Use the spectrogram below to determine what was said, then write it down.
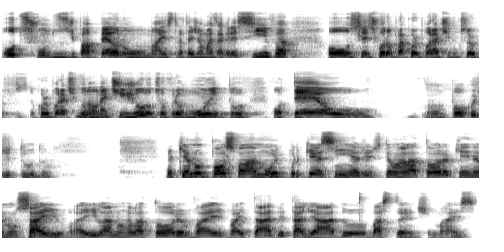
outros fundos de papel numa estratégia mais agressiva? Ou vocês foram para corporativo, que corporativo não, né? Tijolo que sofreu muito, hotel? Um pouco de tudo. Aqui eu não posso falar muito porque assim a gente tem um relatório que ainda não saiu. Aí lá no relatório vai vai estar tá detalhado bastante, mas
